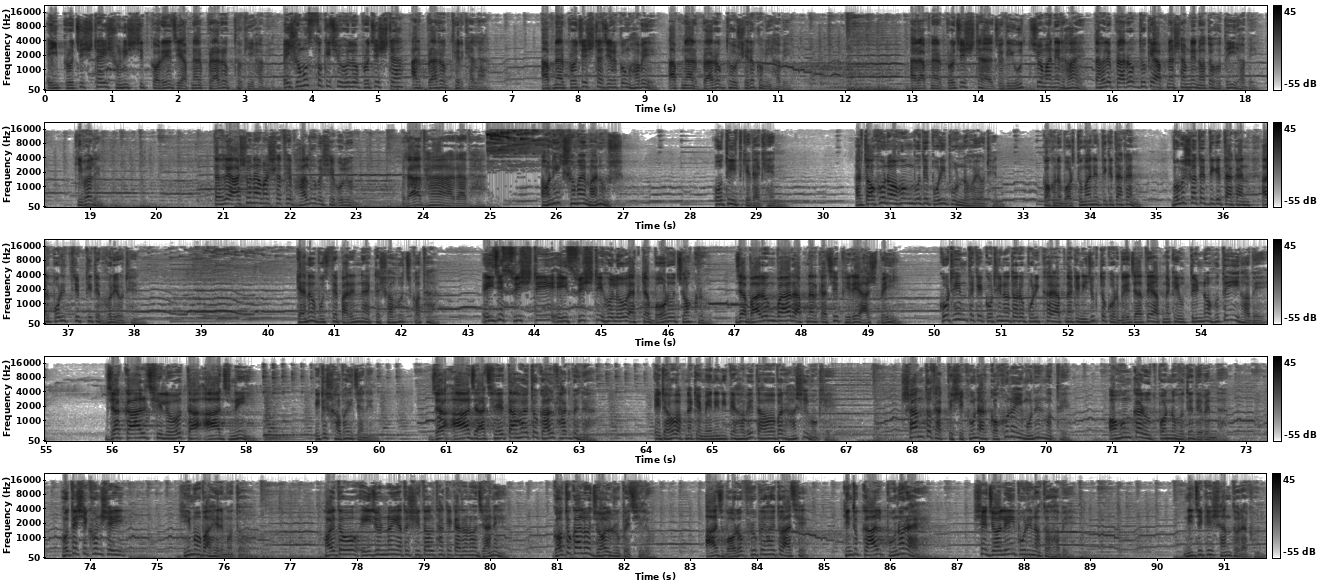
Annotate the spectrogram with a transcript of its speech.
এই প্রচেষ্টাই সুনিশ্চিত করে যে আপনার প্রারব্ধ কি হবে। এই সমস্ত কিছু হল প্রচেষ্টা আর প্রারব্ধের খেলা। আপনার প্রচেষ্টা যেরকম হবে, আপনার প্রারব্ধ সেরকমই হবে। আর আপনার প্রচেষ্টা যদি উচ্চ মানের হয়, তাহলে প্রারব্ধকে আপনার সামনে নত হতেই হবে। কি বলেন? তাহলে আসুন আমার সাথে ভালোবেসে বলুন, রাধা রাধা। অনেক সময় মানুষ অতীতকে দেখেন, আর তখন অহংবোধে পরিপূর্ণ হয়ে ওঠেন। কখনো বর্তমানের দিকে তাকান, ভবিষ্যতের দিকে তাকান, আর পরিতৃপ্তিতে ভরে ওঠেন। কেন বুঝতে পারেন না একটা সহজ কথা? এই যে সৃষ্টি, এই সৃষ্টি হলো একটা বড় চক্র, যা বারংবার আপনার কাছে ফিরে আসবেই। কঠিন থেকে কঠিনতর পরীক্ষায় আপনাকে নিযুক্ত করবে, যাতে আপনাকে উত্তীর্ণ হতেই হবে। যা কাল ছিল, তা আজ নেই। এটা সবাই জানেন। যা আজ আছে, তা হয়তো কাল থাকবে না। এটাও আপনাকে মেনে নিতে হবে, তাও আবার হাসি মুখে। শান্ত থাকতে শিখুন, আর কখনো এই মনের মধ্যে অহংকার উৎপন্ন হতে দেবেন না। হতে শিখুন সেই হিমবাহের মতো। হয়তো এই জন্যই এত শীতল থাকে, কারণ ও জানে, গতকালও জল রূপে ছিল। আজ বরফ রূপে হয়তো আছে, কিন্তু কাল পুনরায় সে জলেই পরিণত হবে। নিজেকে শান্ত রাখুন।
